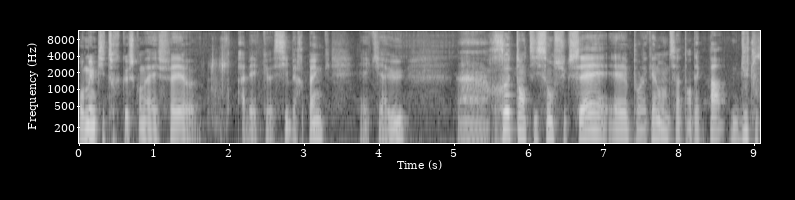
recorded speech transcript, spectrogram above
au même titre que ce qu'on avait fait euh, avec euh, Cyberpunk, et qui a eu un retentissant succès et pour lequel on ne s'attendait pas du tout.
